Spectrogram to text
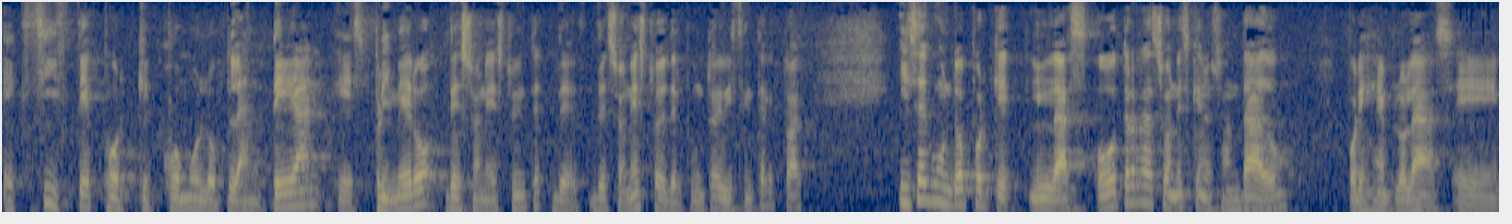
existe porque como lo plantean es primero deshonesto, desde el punto de vista intelectual y segundo porque las otras razones que nos han dado, por ejemplo las, eh,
